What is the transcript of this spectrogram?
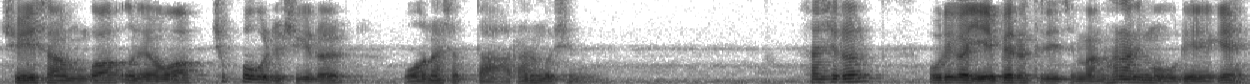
죄 사함과 은혜와 축복을 주시기를 원하셨다라는 것입니다. 사실은 우리가 예배를 드리지만 하나님은 우리에게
